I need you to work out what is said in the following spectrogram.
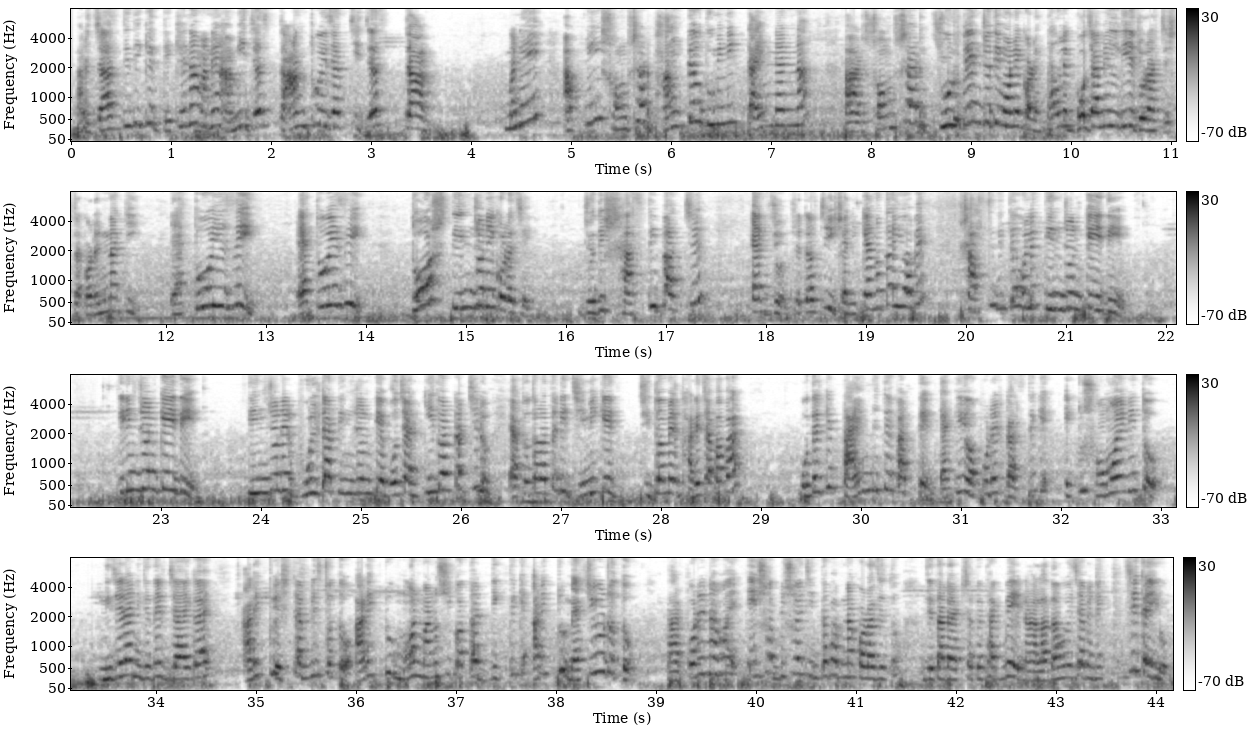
আর জাজ দিদিকে দেখে না মানে আমি জাস্ট টান্ট হয়ে যাচ্ছি জাস্ট টান মানে আপনি সংসার ভাঙতেও দু মিনিট টাইম নেন না আর সংসার জুড়বেন যদি মনে করেন, তাহলে গোজামিল দিয়ে জোড়ার চেষ্টা করেন নাকি? এত ইজি এত ইজি দোষ তিনজনই করেছে। যদি শাস্তি পাচ্ছে একজন, সেটা হচ্ছে ঈশানী। কেন তাই হবে? শাস্তি দিতে হলে তিনজনকেই দিন। তিনজনকেই দিন। তিনজনের ভুলটা তিনজনকে বোঝান। কি দরকার ছিল? এত তাড়াতাড়ি ঝিমিকে চিতমের ঘাড়ে চাপাবার? ওদেরকে টাইম দিতে পারতেন। একে অপরের কাছ থেকে একটু সময় নিত। নিজেরা নিজেদের জায়গায় আরেকটু এস্টাবলিশড হতো, আরেকটু মন মানসিকতার দিক থেকে আরেকটু ম্যাচিওর হতো। তারপরে না হয় এইসব বিষয়ে চিন্তা ভাবনা করা যেত যে তারা একসাথে থাকবে না আলাদা হয়ে যাবে না যেটাই হোক।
